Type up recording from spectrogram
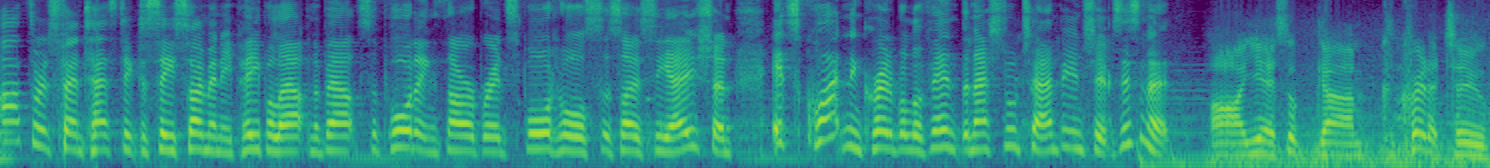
Arthur, it's fantastic to see so many people out and about supporting Thoroughbred Sport Horse Association. It's quite an incredible event, the National Championships, isn't it? Oh yes, look, um, credit to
